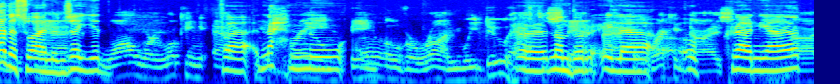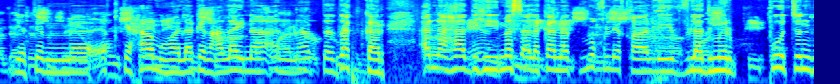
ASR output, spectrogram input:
هذا سؤال جيد. فنحن آه، ننظر إلى أوكرانيا. uh, يتم اقتحامها لكن علينا أن نتذكر أن هذه مسألة كانت مقلقة لفلاديمير بوتين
